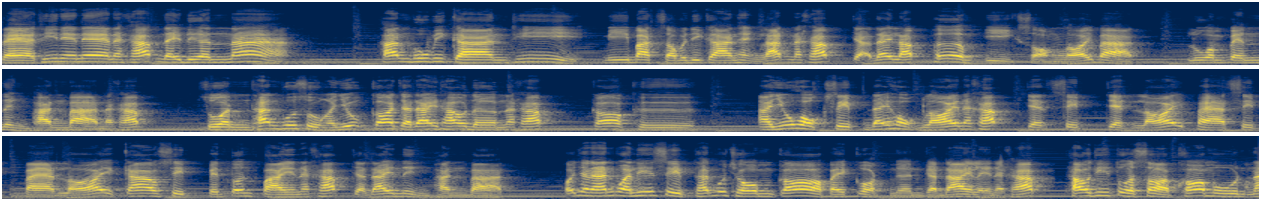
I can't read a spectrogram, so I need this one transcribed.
แต่ที่แน่ๆนะครับในเดือนหน้าท่านผู้พิการที่มีบัตรสวัสดิการแห่งรัฐนะครับ จะได้รับเพิ่มอีก 200 บาท รวมเป็น 1,000 บาทนะครับ ส่วนท่านผู้สูงอายุก็จะได้เท่าเดิมนะครับ ก็คือ อายุ 60 ได้ 600 นะครับ 70 700 80 800 90 เป็นต้นไปนะครับ จะได้ 1,000 บาท เพราะฉะนั้นวันที่ 10 ท่านผู้ชมก็ไปกดเงินกันได้เลยนะครับ เท่าที่ตรวจสอบข้อมูลณ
